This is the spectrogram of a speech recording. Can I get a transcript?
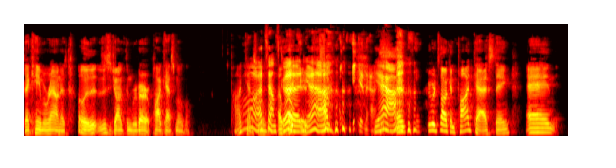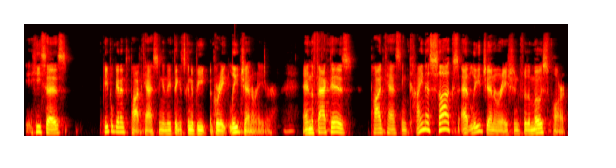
that came around as, "Oh, this is Jonathan Rivera, podcast mogul." Podcast. Oh, that sounds I good. it. Yeah. I'm, I'm that. Yeah. And we were talking podcasting, and he says people get into podcasting and they think it's going to be a great lead generator. Mhm. And the fact is, podcasting kind of sucks at lead generation for the most part.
